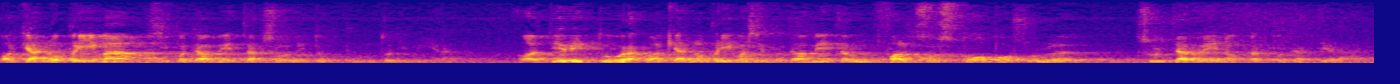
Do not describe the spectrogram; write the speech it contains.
Qualche anno prima si poteva mettere solamente un punto di mira, o addirittura qualche anno prima si poteva mettere un falso scopo sul, sul terreno per poter tirare.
